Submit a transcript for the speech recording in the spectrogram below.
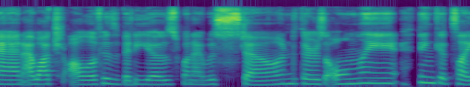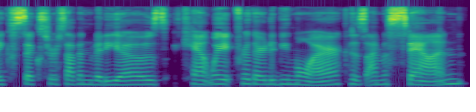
and I watched all of his videos when I was stoned. There's only, I think it's like six or seven videos. Can't wait for there to be more because I'm a stan.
